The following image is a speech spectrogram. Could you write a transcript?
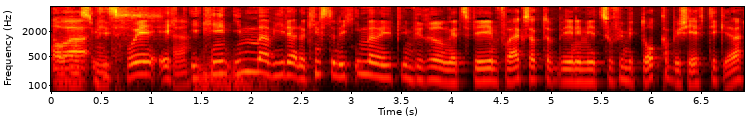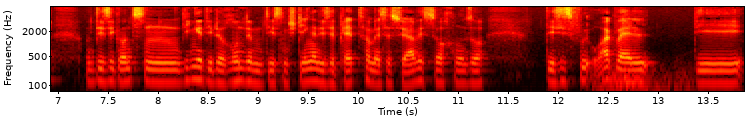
Aber es ist voll, echt, ja. ich kenne ihn immer wieder, du kommst natürlich immer mit in Berührung. Jetzt, wie ich eben vorher gesagt habe, wenn ich mich jetzt so viel mit Docker beschäftige, ja, und diese ganzen Dinge, die da rund um diesen stehen, diese Plattform, also Service-Sachen und so, das ist voll arg, weil die,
